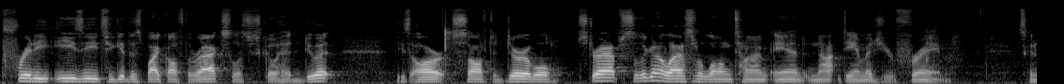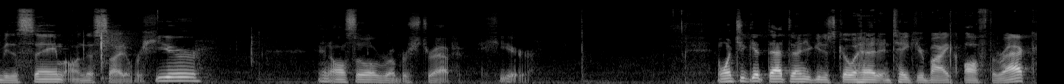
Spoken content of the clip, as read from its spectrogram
pretty easy to get this bike off the rack, so let's just go ahead and do it. These are soft and durable straps, so they're going to last for a long time and not damage your frame. It's going to be the same on this side over here, and also a rubber strap here. And once you get that done, you can just go ahead and take your bike off the rack.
